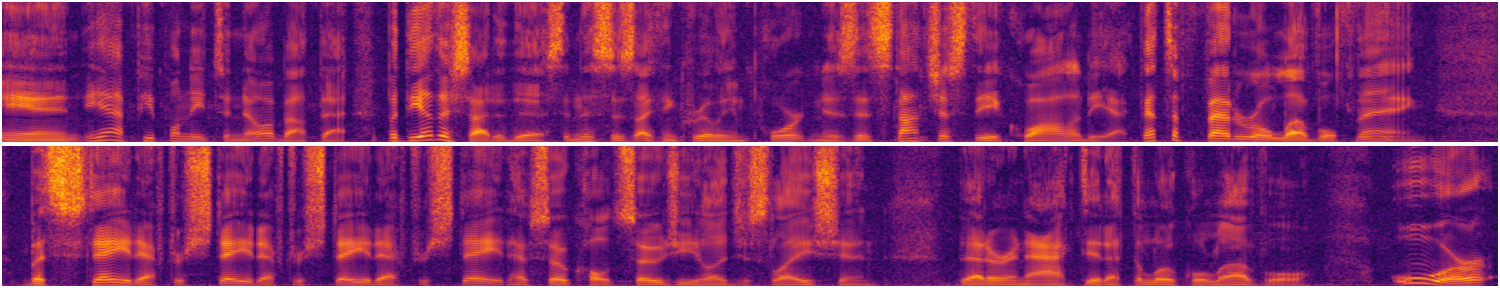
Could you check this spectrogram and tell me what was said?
And yeah, people need to know about that. But the other side of this, and this is, I think, really important, is it's not just the Equality Act. That's a federal level thing. But state after state after state after state have so called SOGI legislation that are enacted at the local level or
